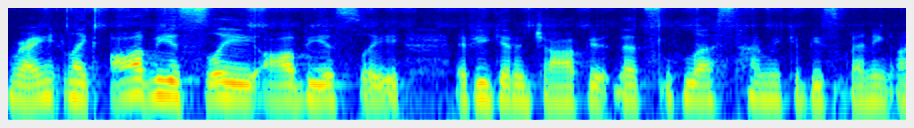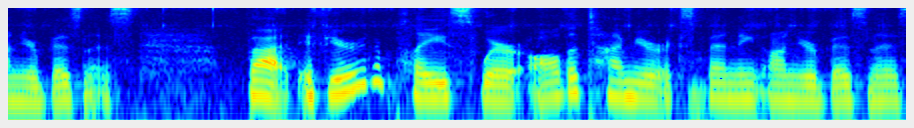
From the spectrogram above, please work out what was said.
Right? Like, obviously, obviously, if you get a job, that's less time you could be spending on your business. But if you're in a place where all the time you're expending on your business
